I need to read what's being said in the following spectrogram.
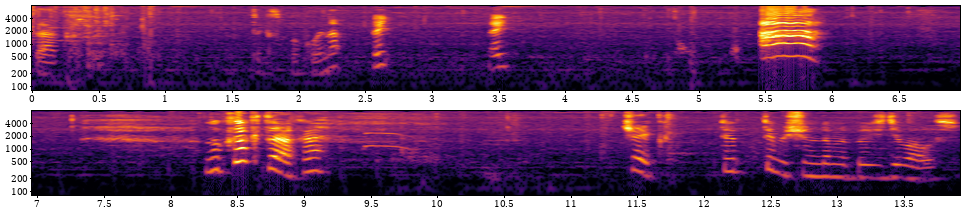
Так. Так, спокойно. Эй! Эй! А! Ну как так, а? Чайк, ты, ты бы еще надо мной поиздевалась.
